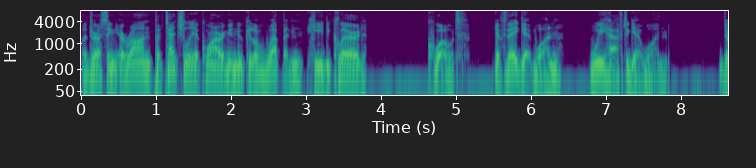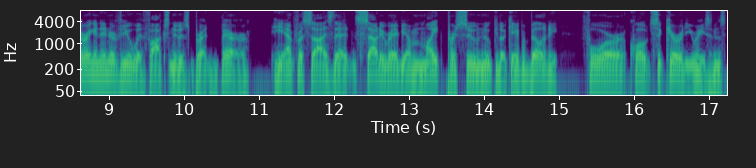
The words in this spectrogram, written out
Addressing Iran potentially acquiring a nuclear weapon, he declared, quote, If they get one, we have to get one. During an interview with Fox News' Bret Baier, he emphasized that Saudi Arabia might pursue nuclear capability for, quote, security reasons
